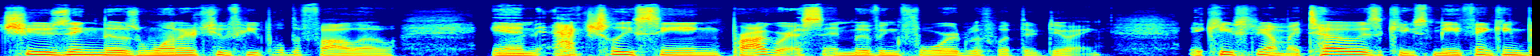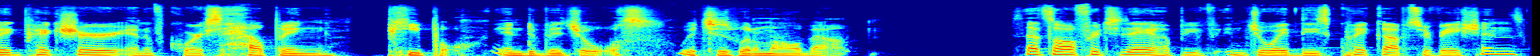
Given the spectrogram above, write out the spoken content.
choosing those one or two people to follow, and actually seeing progress and moving forward with what they're doing. It keeps me on my toes. It keeps me thinking big picture. And of course, helping people, individuals, which is what I'm all about. So that's all for today. I hope you've enjoyed these quick observations.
